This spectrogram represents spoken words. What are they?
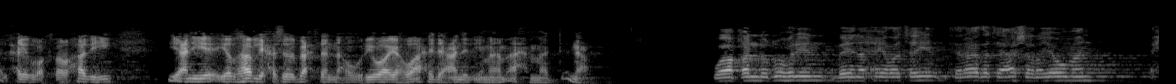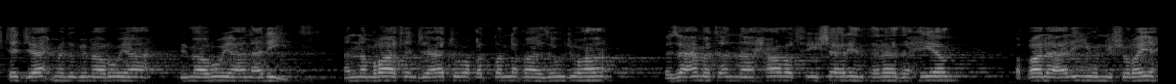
الحيض وأكثر. هذه يعني يظهر لي حسب البحث أنه رواية واحدة عن الإمام أحمد. نعم. وأقل طهر بين حيضتين ثلاثة عشر يوما احتج أحمد بما روي بما روي عن علي أن امرأة جاءته وقد طلقها زوجها فزعمت أنها حاضت في شهر ثلاث حيض فقال علي لشريح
